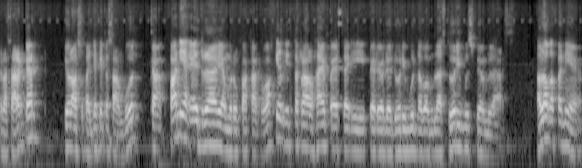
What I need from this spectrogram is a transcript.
Penasaran kan? Yuk langsung aja kita sambut Kak Fania Edra yang merupakan Wakil Internal HPSTI periode 2018-2019. Halo Kak Fania.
